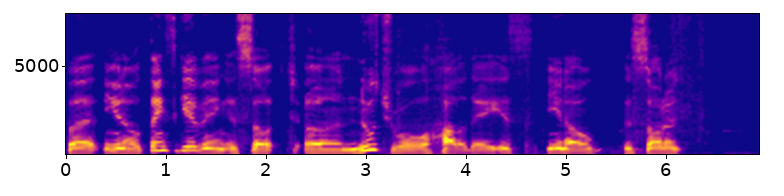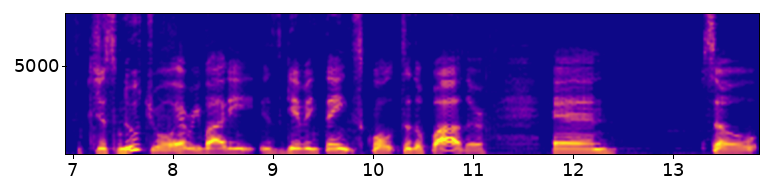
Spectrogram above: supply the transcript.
but you know, Thanksgiving is such a neutral holiday. It's you know, it's sort of just neutral. Everybody is giving thanks, quote, to the Father, and so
